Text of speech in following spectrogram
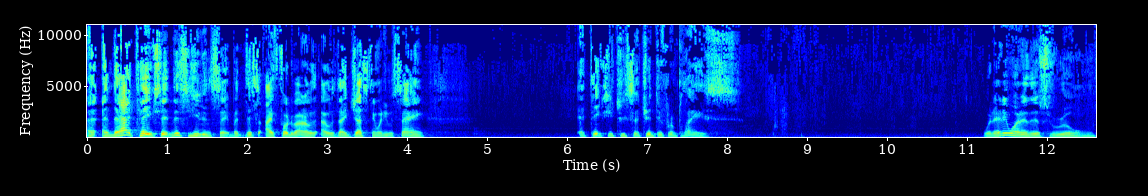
And, and, that takes it, this he didn't say, but this, I thought about I was, I was digesting what he was saying. It takes you to such a different place. Would anyone in this room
